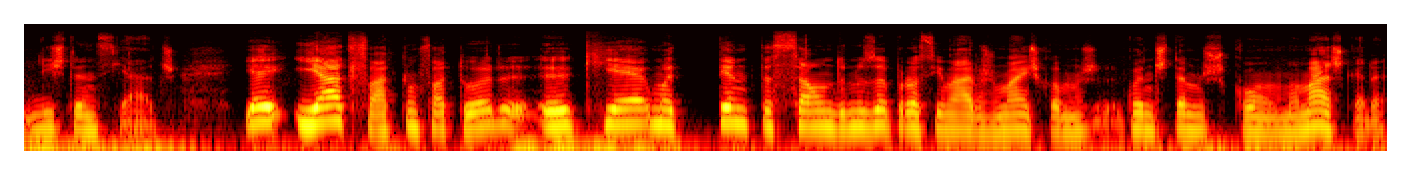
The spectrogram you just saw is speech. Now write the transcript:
distanciados. E, e há, de facto, um fator uh, que é uma tentação de nos aproximarmos mais como, quando estamos com uma máscara.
